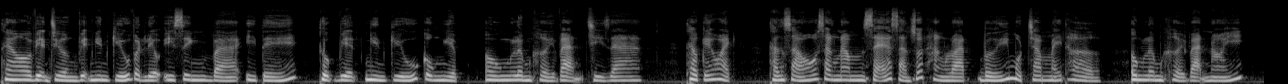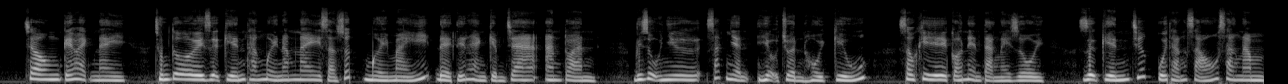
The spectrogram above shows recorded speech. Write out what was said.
Theo Viện trưởng Viện Nghiên cứu Vật liệu Y sinh và Y tế thuộc Viện Nghiên cứu Công nghiệp, ông Lâm Khởi Vạn chỉ ra, theo kế hoạch, Tháng 6 sang năm sẽ sản xuất hàng loạt với 100 máy thở. Ông Lâm Khởi Vạn nói, trong kế hoạch này, chúng tôi dự kiến tháng 10 năm nay sản xuất 10 máy để tiến hành kiểm tra an toàn, ví dụ như xác nhận hiệu chuẩn hồi cứu. Sau khi có nền tảng này rồi, dự kiến trước cuối tháng 6 sang năm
